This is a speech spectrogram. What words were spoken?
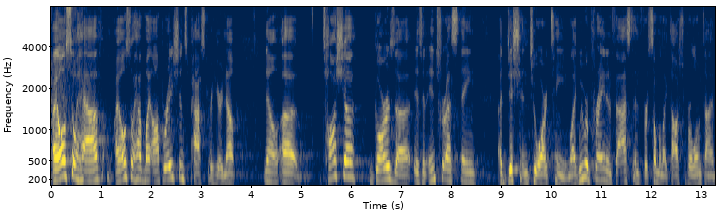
I also have I also have my operations pastor here. Now, now uh, Tasha Garza is an interesting addition to our team. Like we were praying and fasting for someone like Tasha for a long time.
